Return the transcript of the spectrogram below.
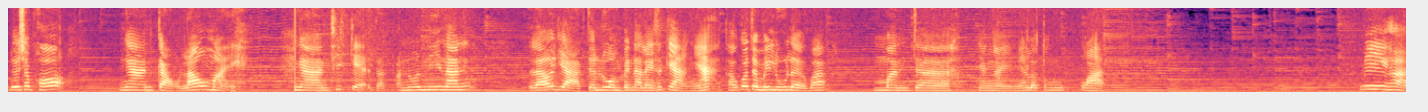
โดยเฉพาะ งานเก่าเล่าใหม่ งานที่แกะจากอนุนนี้นั้น แล้วอยากจะรวมเป็นอะไรสักอย่างเนี้ยเขาก็จะไม่รู้เลยว่ามันจะยังไงอย่างเงี้ยเราต้องวาด มีค่ะ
